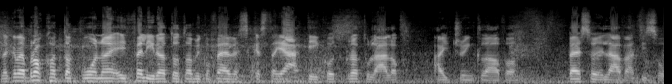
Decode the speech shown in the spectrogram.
Legalább rakhattak volna egy feliratot, amikor felveszik ezt a játékot. Gratulálok, I drink lava. Persze, hogy lávát iszó.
